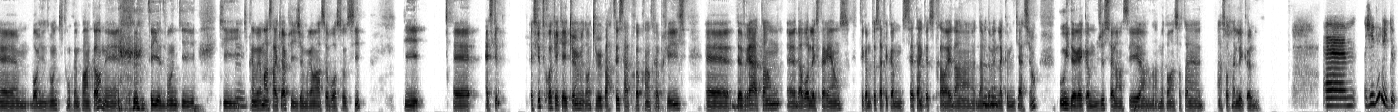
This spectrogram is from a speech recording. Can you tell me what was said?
euh, bon, il y a du monde qui ne comprennent pas encore, mais il y a du monde qui, qui, mm. prennent vraiment ça à cœur, puis j'aime vraiment ça, voir ça aussi. Puis, euh, est-ce que, est que tu crois que quelqu'un, mettons, qui veut partir sa propre entreprise, euh, devrait attendre d'avoir de l'expérience? Tu sais, comme toi, ça fait comme sept ans que tu travailles dans, le domaine mm-hmm. de la communication, ou il devrait comme juste se lancer, en, mettons, en sortant, en sortant de l'école? J'ai vu les deux.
